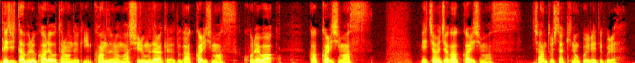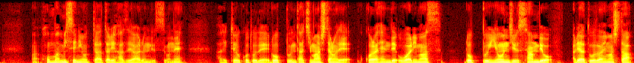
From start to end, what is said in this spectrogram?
ベジタブルカレーを頼んだ時に缶詰のマッシュルームだらけだとがっかりします。これは、がっかりします。めちゃめちゃがっかりします。ちゃんとしたキノコ入れてくれ。まあ、ほんま店によって当たり外れあるんですよね。はい、ということで6分経ちましたので、ここら辺で終わります。6分43秒。ありがとうございました。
